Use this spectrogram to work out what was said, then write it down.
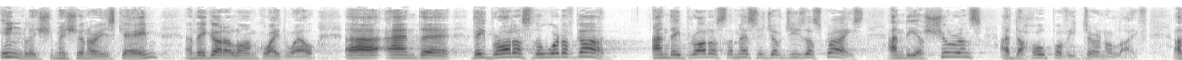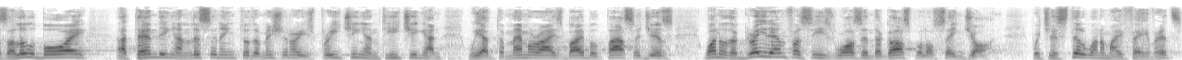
English missionaries came, and they got along quite well. Uh, and uh, they brought us the Word of God, and they brought us the message of Jesus Christ, and the assurance and the hope of eternal life. As a little boy, attending and listening to the missionaries preaching and teaching, and we had to memorize Bible passages. One of the great emphases was in the Gospel of St. John which is still one of my favorites.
